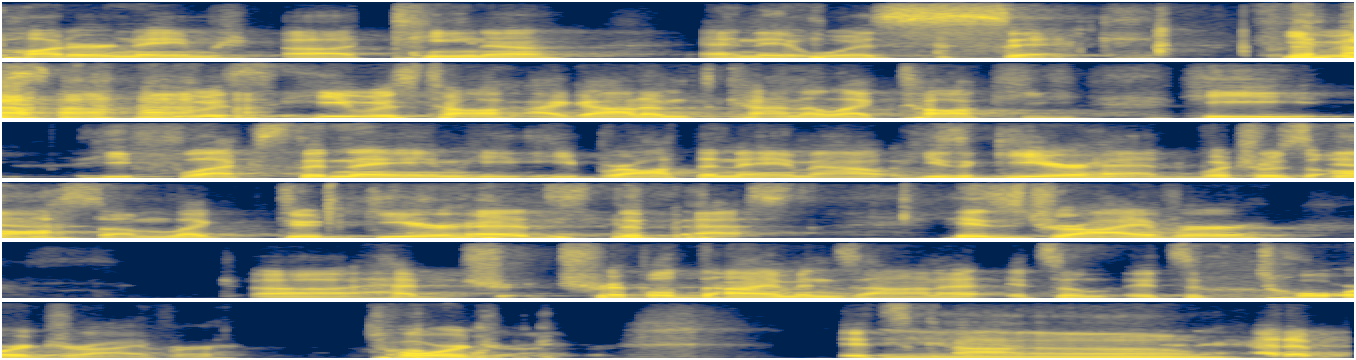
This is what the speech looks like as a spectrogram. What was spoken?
putter named uh, Tina, and it was sick. He was he was he was talk. I got him to kind of like talk. He he he flexed the name. He he brought the name out. He's a gearhead, which was Yeah. awesome. Like, dude, gearhead's the best. His driver uh, had tr- triple diamonds on it. It's a it's a tour driver. Tour Oh. driver. It's got it had a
